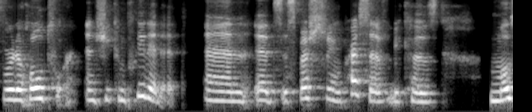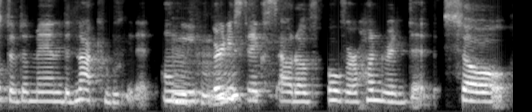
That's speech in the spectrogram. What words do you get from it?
for the whole tour, and she completed it. And it's especially impressive because most of the men did not complete it. Only mm-hmm. 36 out of over 100 did. So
